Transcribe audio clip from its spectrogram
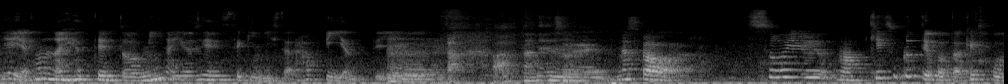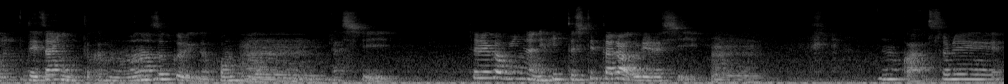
うん。いやいやそんなん言ってるとみんな優先席にしたらハッピーやんっていう、うん。ああったねそれ、うん。なんかそういう、まあ、気づくっていうことは結構デザインとかそのものづくりの根本だし、それがみんなにフィットしてたら売れるし。うんなんかそれ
